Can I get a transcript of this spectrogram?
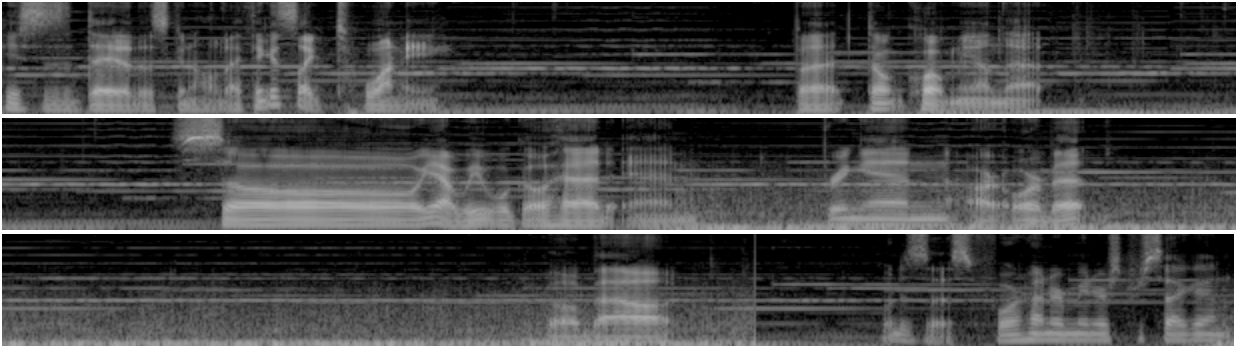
pieces of data this can hold. I think it's like 20. But don't quote me on that. So yeah, we will go ahead and bring in our orbit. Go about, what is this, 400 meters per second?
